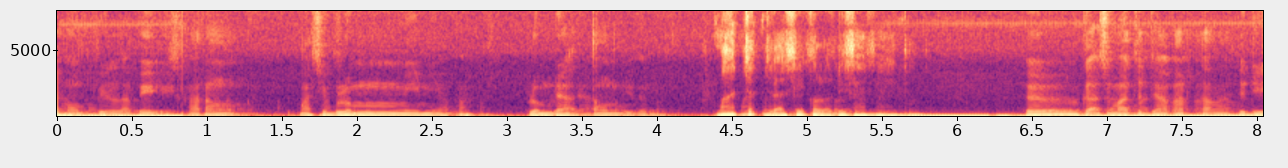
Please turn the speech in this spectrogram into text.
mobil tapi sekarang masih belum ini apa belum datang gitu loh. Macet nggak sih kalau di sana itu eh nggak semacet Jakarta lah jadi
